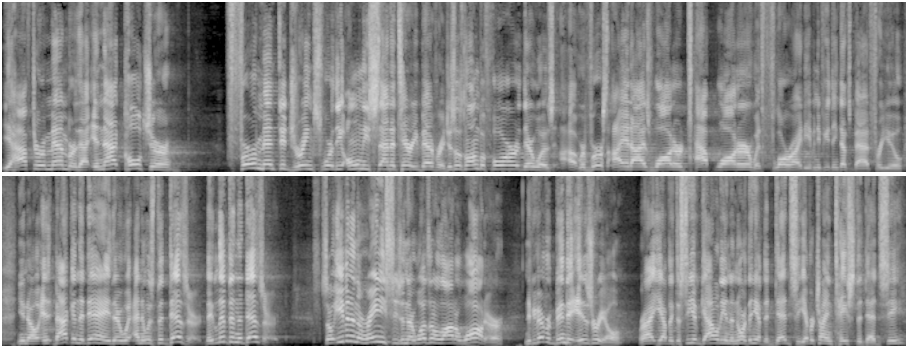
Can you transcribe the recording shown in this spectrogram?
you have to remember that in that culture, fermented drinks were the only sanitary beverage. This was long before there was uh, reverse iodized water, tap water with fluoride, even if you think that's bad for you. You know, it, back in the day, there and it was the desert. They lived in the desert. So even in the rainy season, there wasn't a lot of water. And if you've ever been to Israel, right, you have like the Sea of Galilee in the north, then you have the Dead Sea. You ever try and taste the Dead Sea?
